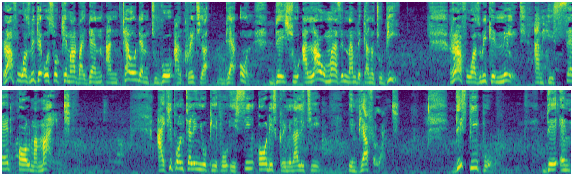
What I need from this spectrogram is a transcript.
Ralph Uwazuruike also came out by then and tell them to go and create your, their own. They should allow Mazi Nnamdi Kanu to be. Ralph Uwazuruike nailed and he said all my mind. I keep on telling you people, you see all this criminality in Biafra land. These people, they are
